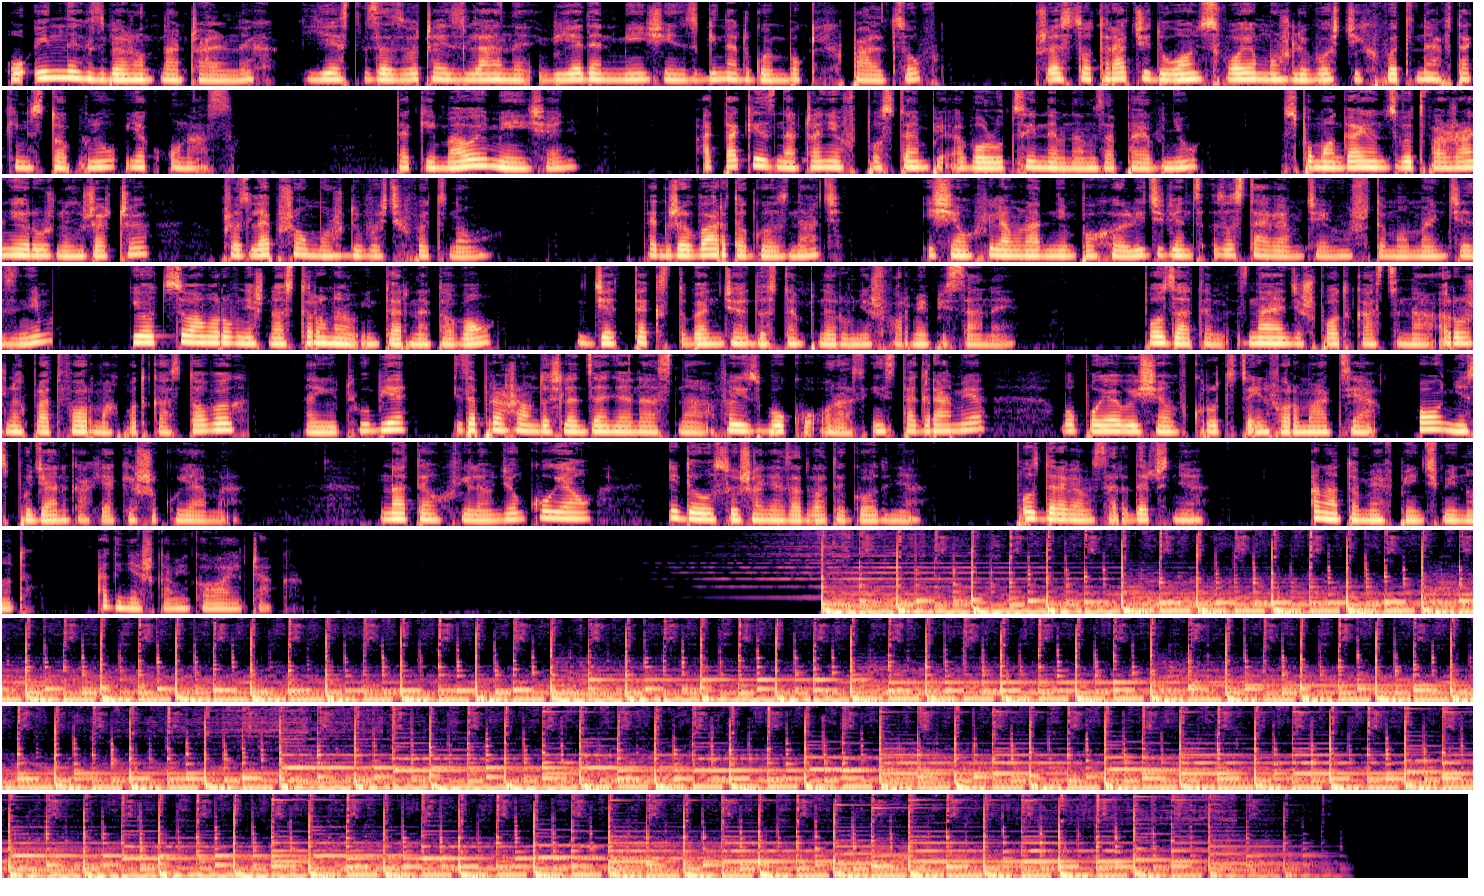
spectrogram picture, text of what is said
U innych zwierząt naczelnych jest zazwyczaj zlany w jeden mięsień zginacz głębokich palców, przez co traci dłoń swoje możliwości chwytne w takim stopniu jak u nas. Taki mały mięsień, a takie znaczenie w postępie ewolucyjnym nam zapewnił, wspomagając wytwarzanie różnych rzeczy przez lepszą możliwość chwytną. Także warto go znać i się chwilę nad nim pochylić, więc zostawiam Cię już w tym momencie z nim i odsyłam również na stronę internetową, gdzie tekst będzie dostępny również w formie pisanej. Poza tym znajdziesz podcast na różnych platformach podcastowych, na YouTubie i zapraszam do śledzenia nas na Facebooku oraz Instagramie, bo pojawi się wkrótce informacja o niespodziankach, jakie szykujemy. Na tę chwilę dziękuję i do usłyszenia za dwa tygodnie. Pozdrawiam serdecznie. Anatomia w 5 minut. Agnieszka Mikołajczak.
